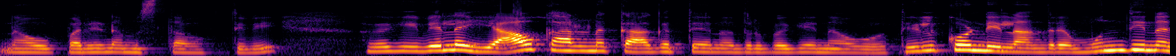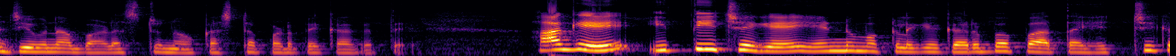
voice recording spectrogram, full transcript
ನಾವು ಪರಿಣಮಿಸ್ತಾ ಹೋಗ್ತೀವಿ. ಹಾಗಾಗಿ ಇವೆಲ್ಲ ಯಾವ ಕಾರಣಕ್ಕಾಗತ್ತೆ ಅನ್ನೋದ್ರ ಬಗ್ಗೆ ನಾವು ತಿಳ್ಕೊಂಡಿಲ್ಲ ಅಂದರೆ ಮುಂದಿನ ಜೀವನ ಭಾಳಷ್ಟು ನಾವು ಕಷ್ಟಪಡಬೇಕಾಗತ್ತೆ. ಹಾಗೆ ಇತ್ತೀಚೆಗೆ ಹೆಣ್ಣು ಮಕ್ಕಳಿಗೆ ಗರ್ಭಪಾತ ಹೆಚ್ಚಿಗ,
